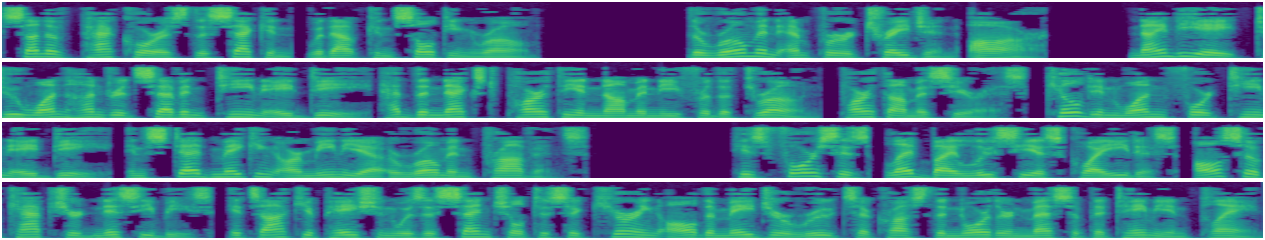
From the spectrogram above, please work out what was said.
son of Pacorus II, without consulting Rome. The Roman Emperor Trajan r. 98–117 AD had the next Parthian nominee for the throne, Parthomasiris, killed in 114 AD, instead making Armenia a Roman province. His forces, led by Lucius Quietus, also captured Nisibis. Its occupation was essential to securing all the major routes across the northern Mesopotamian plain.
